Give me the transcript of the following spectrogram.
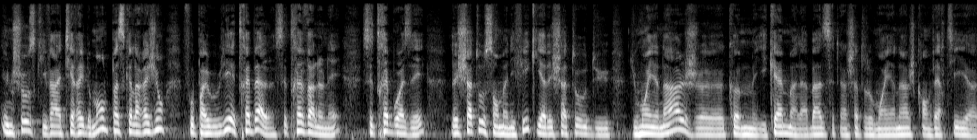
une chose qui va attirer le monde parce que la région, faut pas l'oublier, est très belle. C'est très vallonné, c'est très boisé. Les châteaux sont magnifiques. Il y a des châteaux du, du Moyen Âge, euh, comme Ikem à la base, c'était un château du Moyen Âge converti euh,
